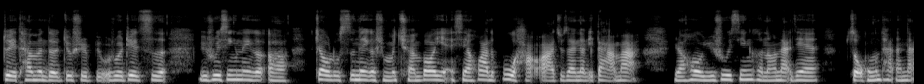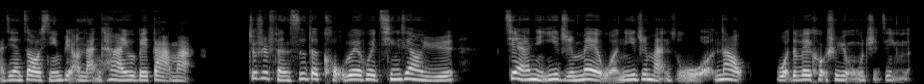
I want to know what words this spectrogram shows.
对他们的就是，比如说这次虞书欣那个呃赵露思那个什么全包眼线画的不好啊，就在那里大骂。然后虞书欣可能哪件走红毯的哪件造型比较难看，又被大骂。就是粉丝的口味会倾向于，既然你一直媚我，你一直满足我，那我的胃口是永无止境的。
